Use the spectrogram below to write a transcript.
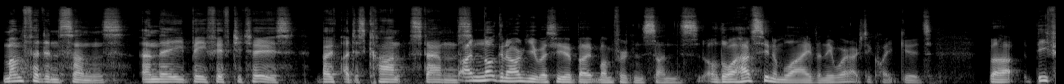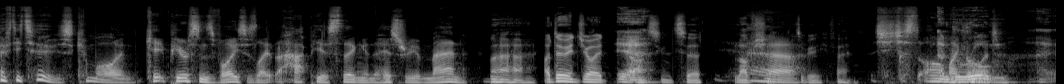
Mumford and Sons and the B52s. Both I just can't stand. I'm not going to argue with you about Mumford and Sons, although I have seen them live and they were actually quite good. But B52s, come on. Kate Pierson's voice is like the happiest thing in the history of man. I do enjoy Yeah. dancing to Love Yeah. Shack, to be fair. She's just, oh And my Rome. god. I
